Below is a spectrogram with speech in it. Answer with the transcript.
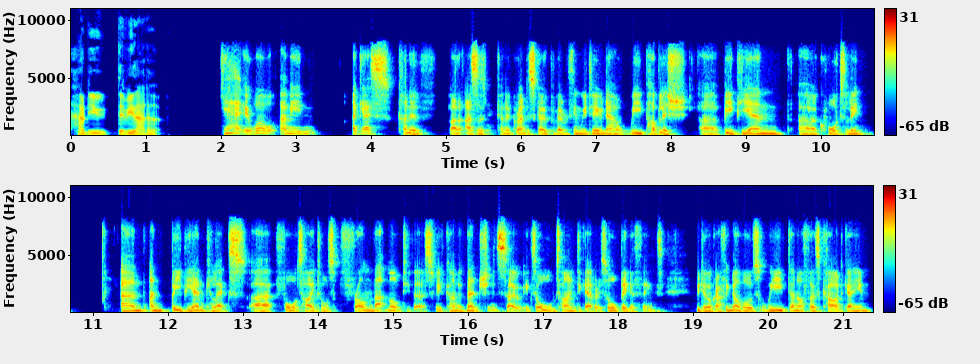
how do you divvy that up? Yeah, it, well, I mean, I guess kind of uh, as a kind of grander scope of everything we do now, we publish uh, BPM uh, quarterly, and and BPM collects uh, four titles from that multiverse we've kind of mentioned. So it's all tied together. It's all bigger things. We do our graphic novels. We've done our first card game,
